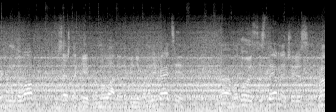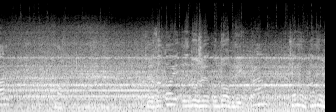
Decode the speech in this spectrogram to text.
рекомендував все ж таки промивати водопінні комунікації водою з цистерни через кран. Через отой не дуже удобний кран. Чому? Тому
